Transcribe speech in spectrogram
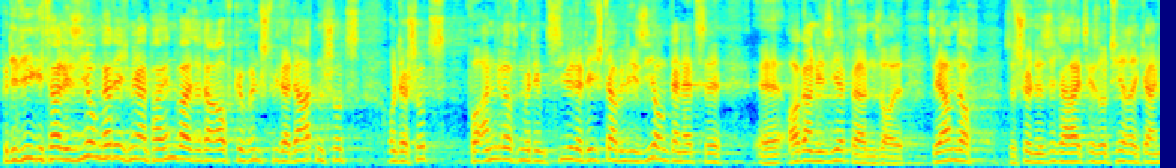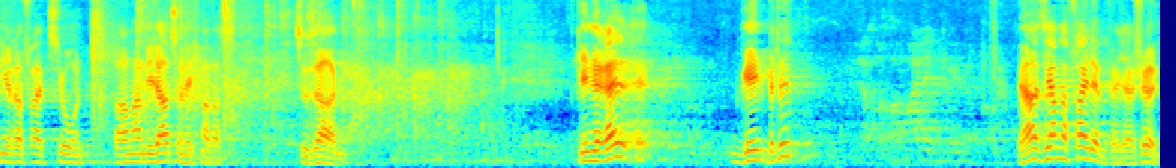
Für die Digitalisierung hätte ich mir ein paar Hinweise darauf gewünscht, wie der Datenschutz und der Schutz vor Angriffen mit dem Ziel der Destabilisierung der Netze äh, organisiert werden soll. Sie haben doch so schöne Sicherheitsesoteriker in Ihrer Fraktion. Warum haben die dazu nicht mal was zu sagen? Generell, äh, ge, bitte? Ja, Sie haben noch Pfeile im Köcher, schön.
